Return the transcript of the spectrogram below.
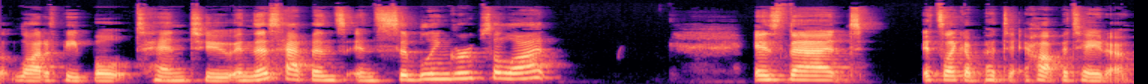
a lot of people tend to and this happens in sibling groups a lot is that it's like a pot- hot potato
